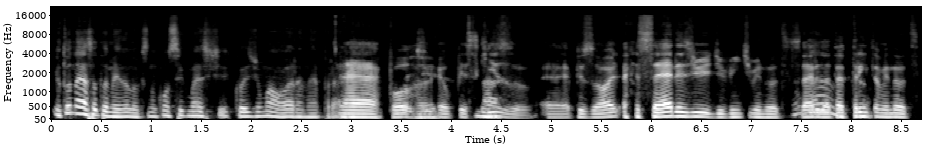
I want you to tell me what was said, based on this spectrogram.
Eu tô nessa também, né, Lucas? Não consigo mais assistir coisa de uma hora, né? Pra... É, porra, eu pesquiso é, episódio, séries de, de 20 minutos, séries Não, até velho. 30 minutos.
